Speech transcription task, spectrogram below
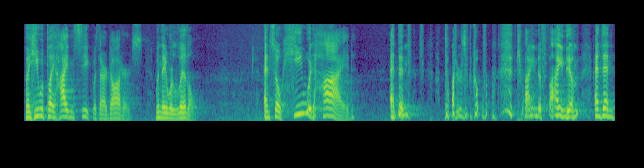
But he would play hide and seek with our daughters when they were little. And so he would hide, and then daughters would go around trying to find him. And then,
